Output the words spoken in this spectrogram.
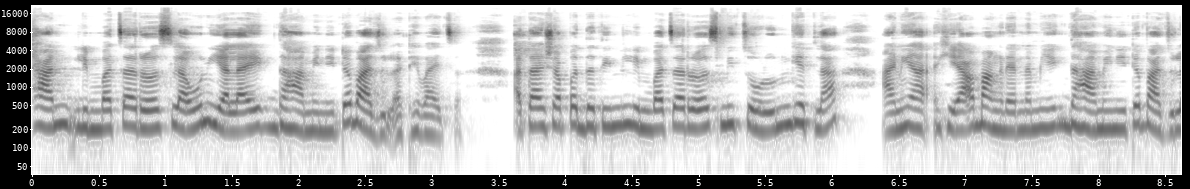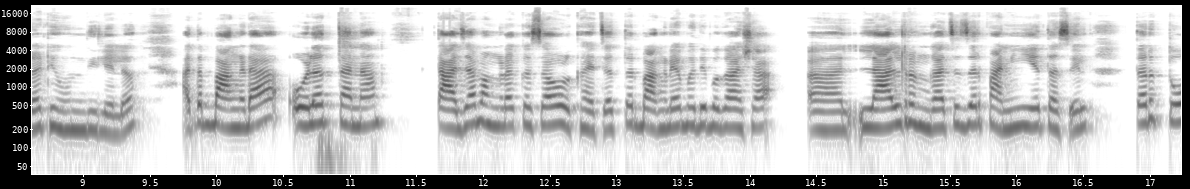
छान लिंबाचा रस लावून याला एक दहा मिनिटं बाजूला ठेवायचं. आता अशा पद्धतीने लिंबाचा रस मी चोळून घेतला आणि या बांगड्यांना मी एक दहा मिनिटं बाजूला ठेवून दिलेलं. आता बांगडा ओळखताना ताजा बांगडा कसा ओळखायचा? तर बांगड्यामध्ये बघा अशा लाल रंगाचं जर पाणी येत असेल तर तो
